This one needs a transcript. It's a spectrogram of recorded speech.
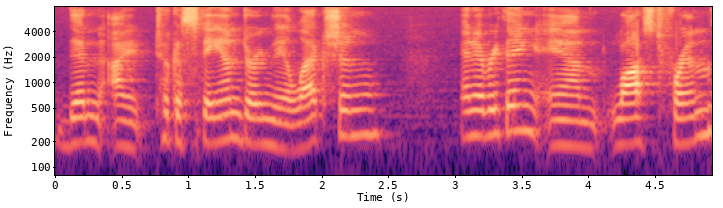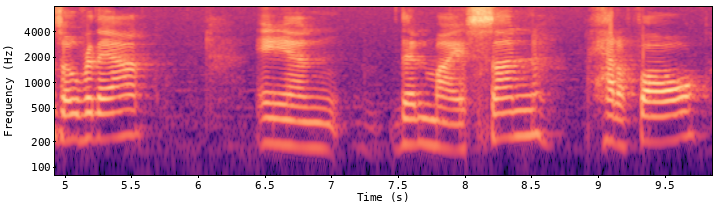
then I took a stand during the election and everything and lost friends over that. And then my son had a fall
